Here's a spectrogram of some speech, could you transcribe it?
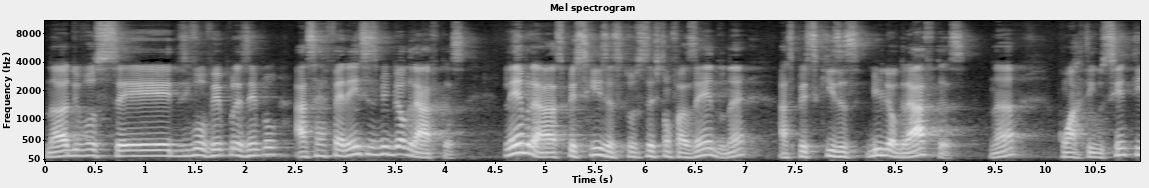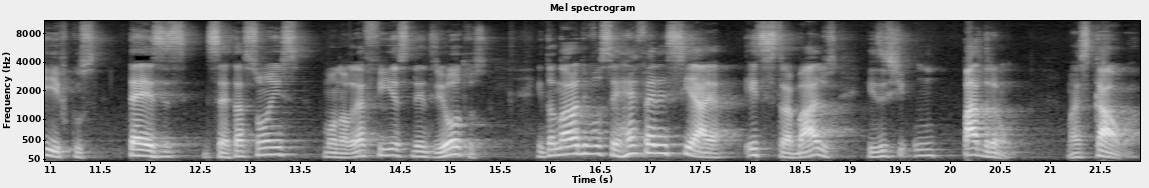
na hora de você desenvolver, por exemplo, as referências bibliográficas. Lembra as pesquisas que vocês estão fazendo, né? As pesquisas bibliográficas, né? Com artigos científicos, teses, dissertações, monografias, dentre outros. Então, na hora de você referenciar esses trabalhos, existe um padrão. Mas calma,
